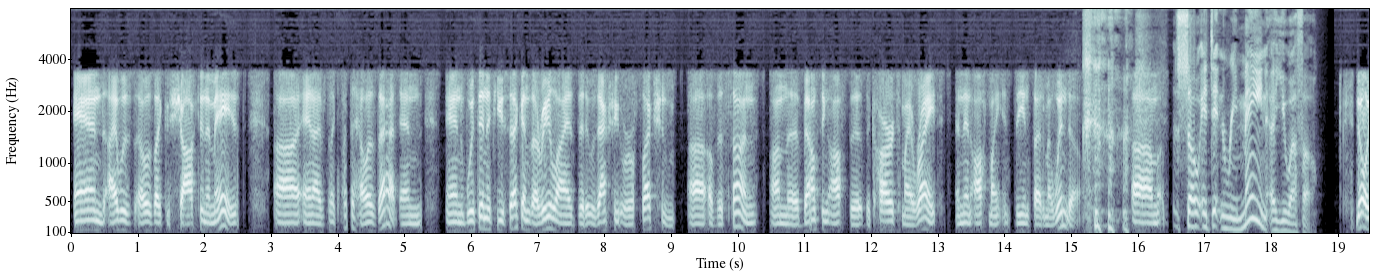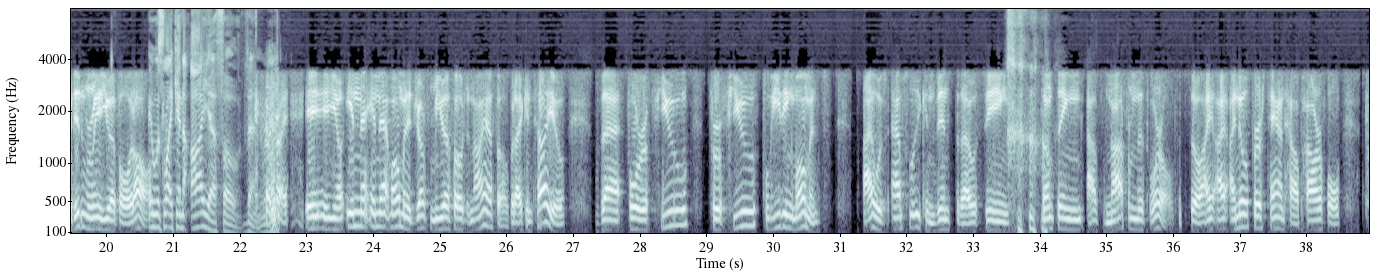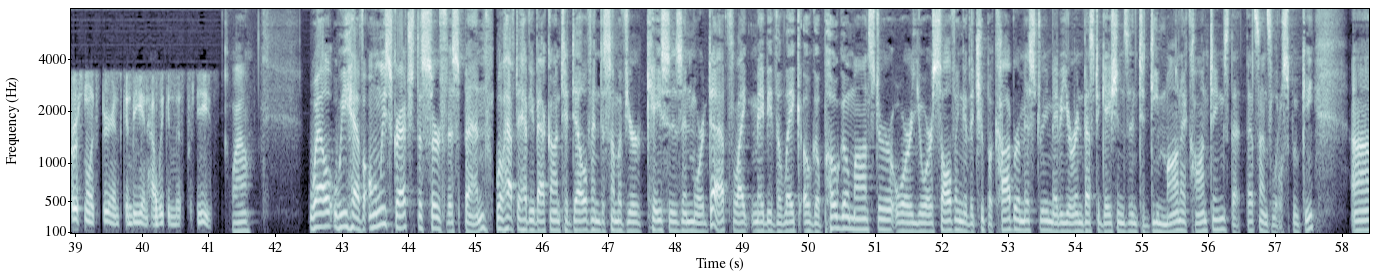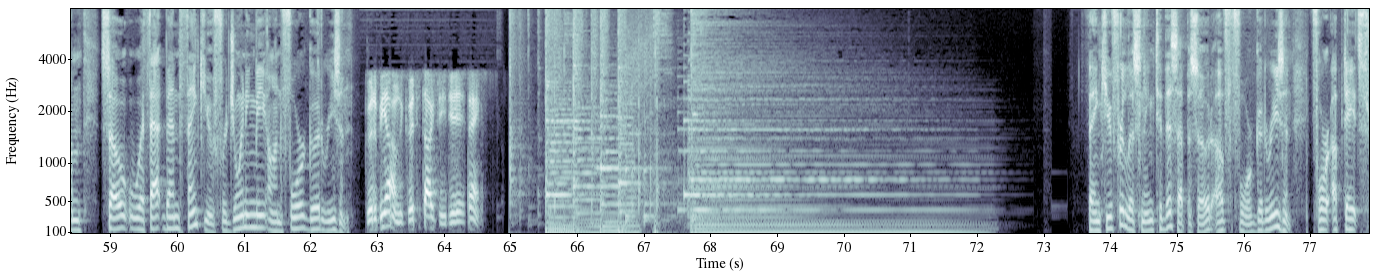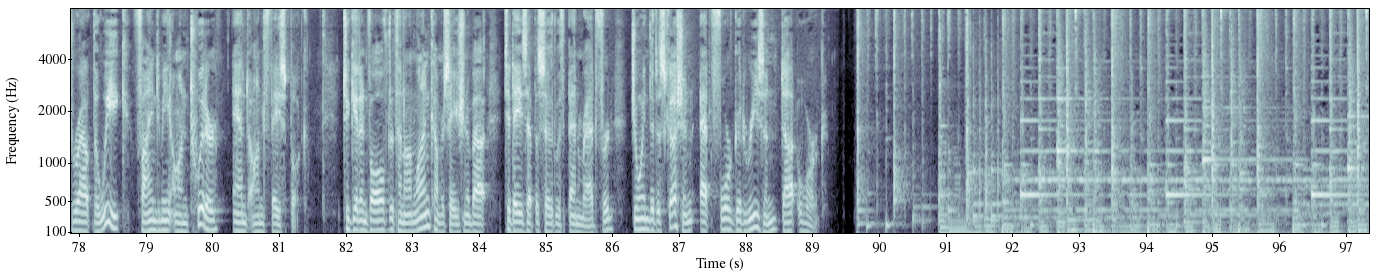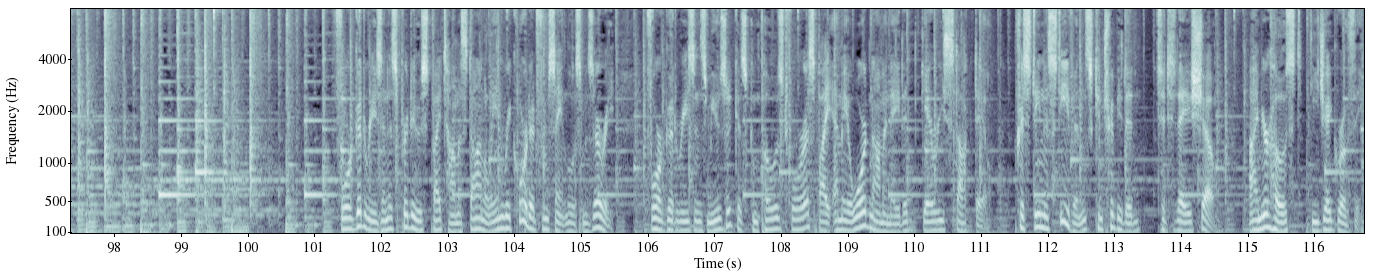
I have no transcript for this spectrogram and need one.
and I was I was like shocked and amazed uh, and I was like, "What the hell is that?" And and within a few seconds, I realized that it was actually a reflection uh, of the sun on the bouncing off the the car to my right, and then off my the inside of my window. um, so it didn't remain a UFO. No, it didn't remain a UFO at all. It was like an IFO then, right? right. It, it, you know, in that in that moment, it jumped from UFO to an IFO. But I can tell you that for a few for a few fleeting moments, I was absolutely convinced that I was seeing something out, not from this world. So I, I, I know firsthand how powerful personal experience can be and how we can misperceive. Wow. Well, we have only scratched the surface, Ben. We'll have to have you back on to delve into some of your cases in more depth, like maybe the Lake Ogopogo monster or your solving of the Chupacabra mystery, maybe your investigations into demonic hauntings. That, that sounds a little spooky. Um, so, with that, Ben, thank you for joining me on For Good Reason. Good to be on. Good to talk to you, DJ. Thanks. Thank you for listening to this episode of For Good Reason. For updates throughout the week, find me on Twitter and on Facebook. To get involved with an online conversation about today's episode with Ben Radford, join the discussion at forgoodreason.org. For Good Reason is produced by Thomas Donnelly and recorded from St. Louis, Missouri. For Good Reason's music is composed for us by Emmy Award nominated Gary Stockdale. Christina Stevens contributed to today's show. I'm your host, DJ Grothe.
